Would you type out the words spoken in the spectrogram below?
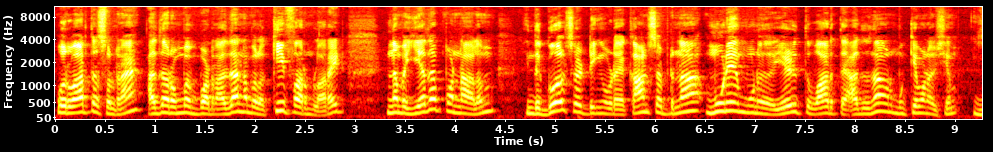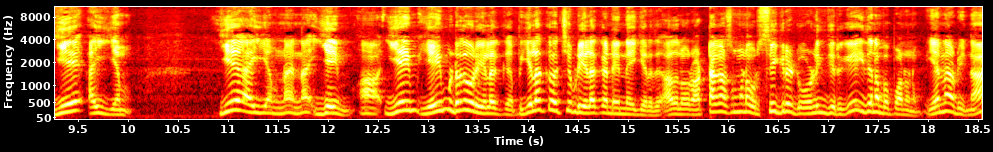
ஒரு வார்த்தை சொல்கிறேன் அதுதான் ரொம்ப இம்பார்ட்டன்ட் அதுதான் நம்மளோட கீ ஃபார்முலா ரைட் நம்ம எதை பண்ணாலும் இந்த கோல் செட்டிங்கோட கான்செப்ட்னா மூணே மூணு எழுத்து வார்த்தை. அதுதான் ஒரு முக்கியமான விஷயம். ஏஐஎம் ஏஐஎம்னா என்ன? எய்ம் ஆ எய்ம் எய்ம்ன்றது ஒரு இலக்கு. அப்போ இலக்கை வச்சு இப்படி இலக்கை நிர்ணயிக்கிறது? அதில் ஒரு அட்டகாசமான ஒரு சீக்ரெட் ஒளிஞ்சிருக்கு. இதை நம்ம பண்ணணும். என்ன அப்படின்னா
